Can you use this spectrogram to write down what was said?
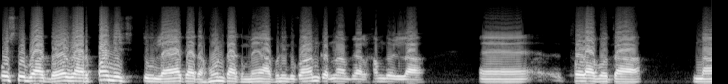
ਉਸ ਤੋਂ ਬਾਅਦ 2005 ਚ ਤੋਂ ਲੈ ਕੇ ਤਾਂ ਹੁਣ ਤੱਕ ਮੈਂ ਆਪਣੀ ਦੁਕਾਨ ਕਰਨਾ ਪਿਆ ਅਲਹਮਦੁਲਿਲਾ ਥੋੜਾ ਬਹੁਤਾ ਨਾ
